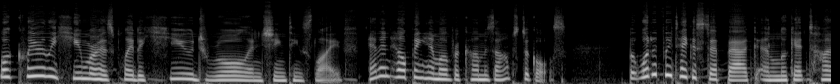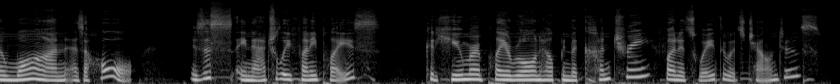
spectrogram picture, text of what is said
Well, clearly humor has played a huge role in Xinting's life and in helping him overcome his obstacles. But what if we take a step back and look at Taiwan as a whole? Is this a naturally funny place? Could humor play a role in helping the country find its way through its challenges?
